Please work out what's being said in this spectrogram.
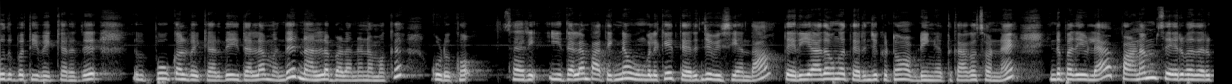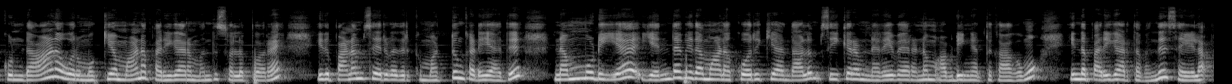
ஊதுபத்தி வைக்கிறது பூக்கள் வைக்கிறது இதெல்லாம் வந்து நல்ல பலனை நமக்கு கொடுக்கும். சரி இதெல்லாம் பார்த்திங்கன்னா உங்களுக்கே தெரிஞ்ச விஷயந்தான் தெரியாதவங்க தெரிஞ்சுக்கிட்டோம் அப்படிங்கிறதுக்காக சொன்னேன். இந்த பதிவில் பணம் சேர்வதற்குண்டான ஒரு முக்கியமான பரிகாரம் வந்து சொல்ல போகிறேன் இது பணம் சேர்வதற்கு மட்டும் கிடையாது. நம்முடைய எந்த விதமான கோரிக்கையாக இருந்தாலும் சீக்கிரம் நிறைவேறணும் அப்படிங்கிறதுக்காகவும் இந்த பரிகாரத்தை வந்து செய்யலாம்.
